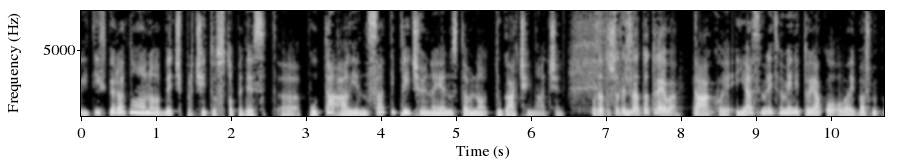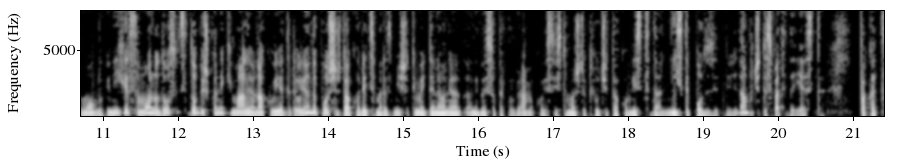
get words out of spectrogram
i ti vjerojatno ono već pročitao 150 uh, puta, ali sad ti pričaju na jednostavno drugačiji način. Zato što ti sad to treba. Tako je. I ja sam recimo meni to jako ovaj, baš me pomoglo kod njih jer sam ono doslovce dobiješ kao neki mali onako vjetar i onda počneš tako recimo razmišljati. Imaju te ne, oni, oni imaju super programe koje se isto možete uključiti ako mislite da niste poduzetni. Jedan ćete shvatiti da jeste. Fakat,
